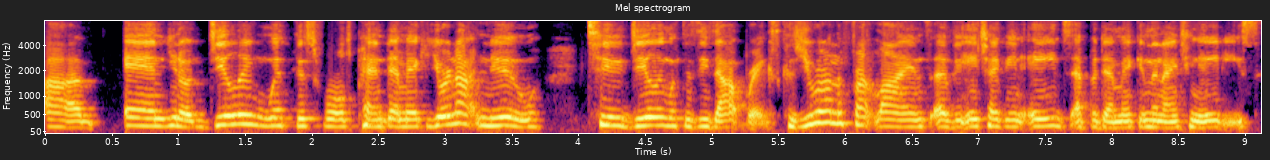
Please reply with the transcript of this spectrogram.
Um, and you know dealing with this world pandemic you're not new to dealing with disease outbreaks because you were on the front lines of the hiv and aids epidemic in the 1980s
